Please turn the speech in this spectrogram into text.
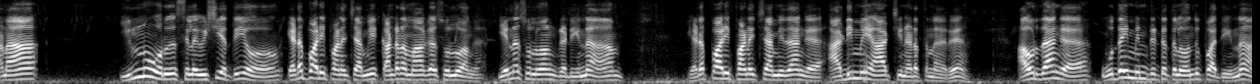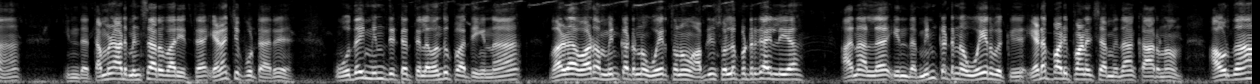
ஆனால் இன்னும் ஒரு சில விஷயத்தையும் எடப்பாடி பழனிசாமி கண்டனமாக சொல்லுவாங்க. என்ன சொல்லுவாங்கன்னு கேட்டிங்கன்னா எடப்பாடி பழனிசாமி தாங்க அடிமை ஆட்சி நடத்தினார். அவர் தாங்க உதய் மின் திட்டத்தில் வந்து பார்த்தீங்கன்னா இந்த தமிழ்நாடு மின்சார வாரியத்தை இணைச்சி போட்டார். உதய் மின் திட்டத்தில் வந்து பார்த்தீங்கன்னா வட வட மின் கட்டணம் உயர்த்தணும் அப்படின்னு சொல்லப்பட்டிருக்கா இல்லையா? அதனால் இந்த மின் கட்டண உயர்வுக்கு எடப்பாடி பழனிசாமி தான் காரணம். அவர் தான்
